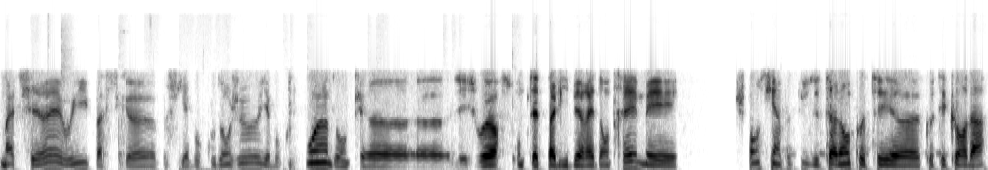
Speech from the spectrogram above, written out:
Match serré, oui, parce que parce qu'il y a beaucoup d'enjeux, il y a beaucoup de points, donc euh, les joueurs seront peut-être pas libérés d'entrée, mais je pense qu'il y a un peu plus de talent euh, côté Corda.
